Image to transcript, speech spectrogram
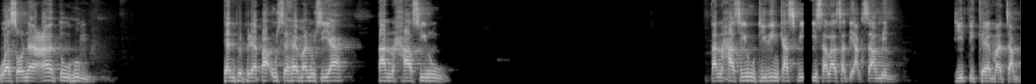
wa sona'atuhum. Dan beberapa usaha manusia tanhasiru. Tanhasiru diringkas fi salah satu aksamin. Di tiga macam.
